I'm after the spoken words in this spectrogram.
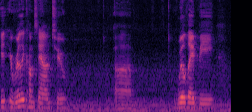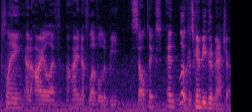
it, it really comes down to um, will they be playing at a high, lef- a high enough level to beat the Celtics? And look, it's going to be a good matchup.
